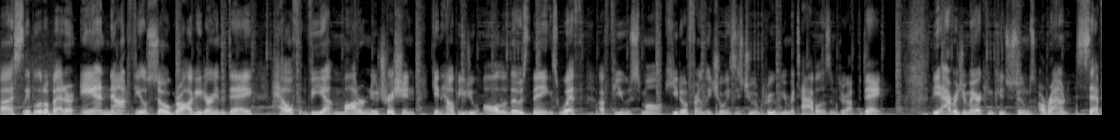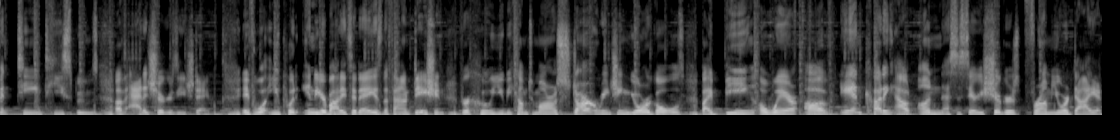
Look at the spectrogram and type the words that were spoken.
uh, sleep a little better, and not feel so groggy during the day? Health via modern nutrition can help you do all of those things with a few small keto friendly choices to improve your metabolism throughout the day. The average American consumes around 17 teaspoons of added sugars each day. If what you put into your body today is the foundation for who you become tomorrow, start reaching your goals by being aware of and cutting out unnecessary sugars from your diet.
